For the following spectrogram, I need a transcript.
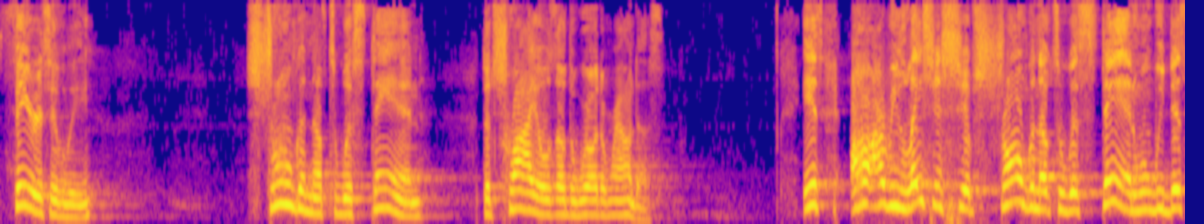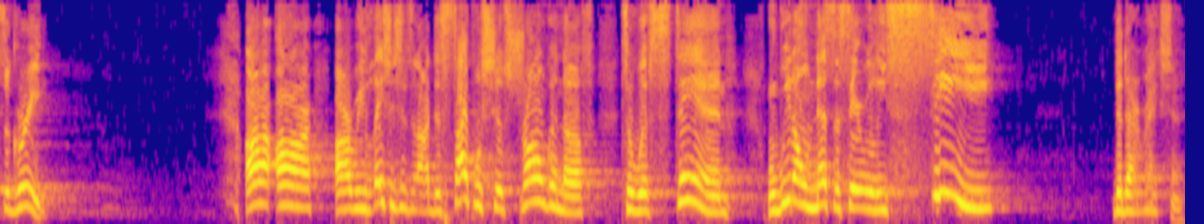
figuratively strong enough to withstand the trials of the world around us? Is are our relationships strong enough to withstand when we disagree? Are our, our relationships and our discipleship strong enough to withstand when we don't necessarily see the direction?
